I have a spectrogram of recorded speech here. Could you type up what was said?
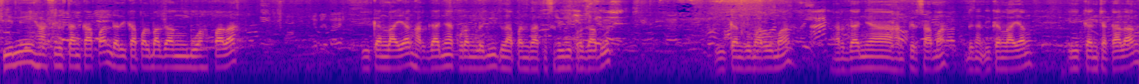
Ini hasil tangkapan dari kapal bagang buah pala. Ikan layang harganya kurang lebih 800.000 per gabus. Ikan rumah-rumah harganya hampir sama dengan ikan layang. Ikan cakalang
